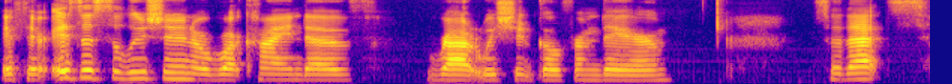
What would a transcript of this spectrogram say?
if there is a solution or what kind of route we should go from there. So that's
